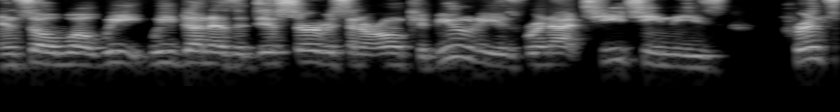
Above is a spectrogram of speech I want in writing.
And so, what we we've done as a disservice in our own community is we're not teaching these principles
